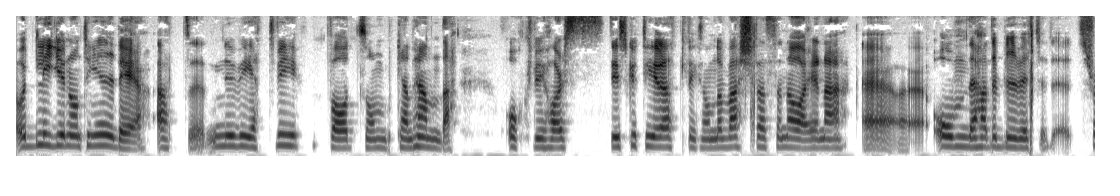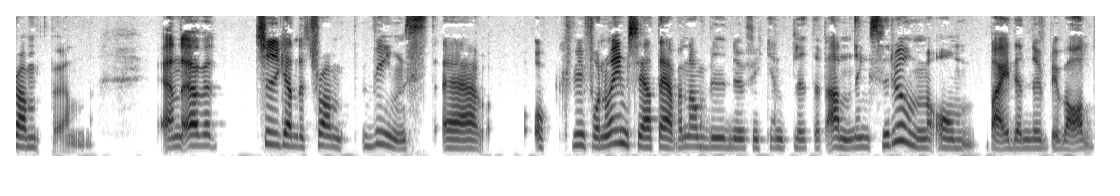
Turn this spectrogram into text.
Och det ligger någonting i det, att nu vet vi vad som kan hända. Och vi har diskuterat liksom, de värsta scenarierna eh, om det hade blivit eh, Trump, en, en övertygande Trump-vinst. Eh, och vi får nog inse att även om vi nu fick ett litet andningsrum om Biden nu blir vald,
